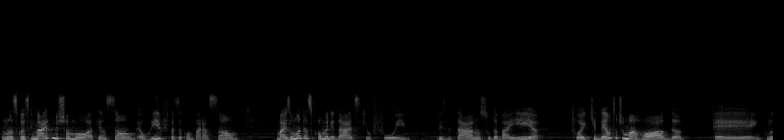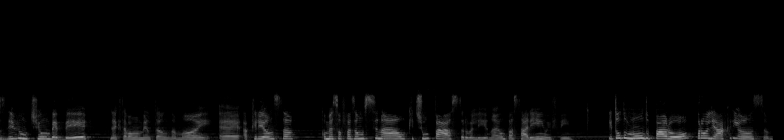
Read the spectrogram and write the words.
Uma das coisas que mais me chamou a atenção, é horrível fazer comparação, mas uma das comunidades que eu fui visitar no sul da Bahia foi que dentro de uma roda, é, inclusive tinha um bebê né, que estava amamentando na mãe, é, a criança começou a fazer um sinal que tinha um pássaro ali, né, um passarinho, enfim. E todo mundo parou para olhar a criança.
